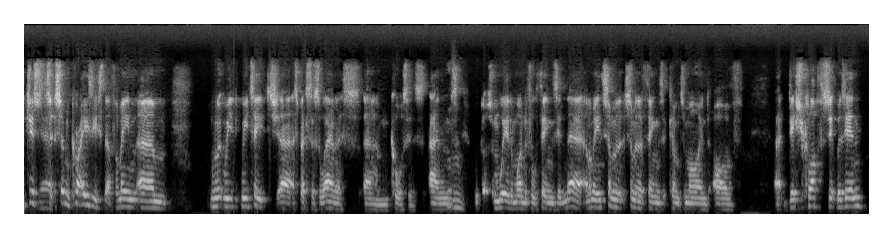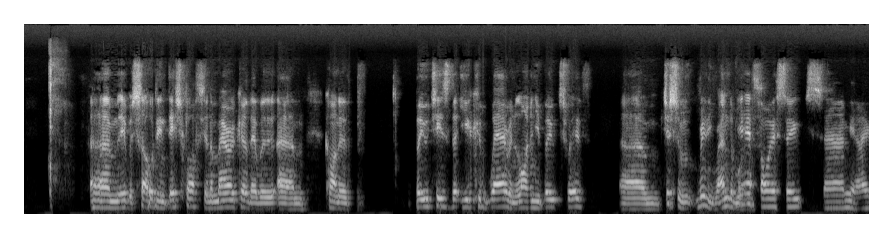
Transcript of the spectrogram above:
Just Yeah. some crazy stuff. I mean, um, we, we, we teach uh, asbestos awareness um, courses and Mhm. we've got some weird and wonderful things in there. And I mean, some of the, some of the things that come to mind of uh, dishcloths it was in. Um, it was sold in dishcloths in America. There were um, kind of booties that you could wear and line your boots with. Um, just some really random Yeah, ones. fire suits. Um, you know,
